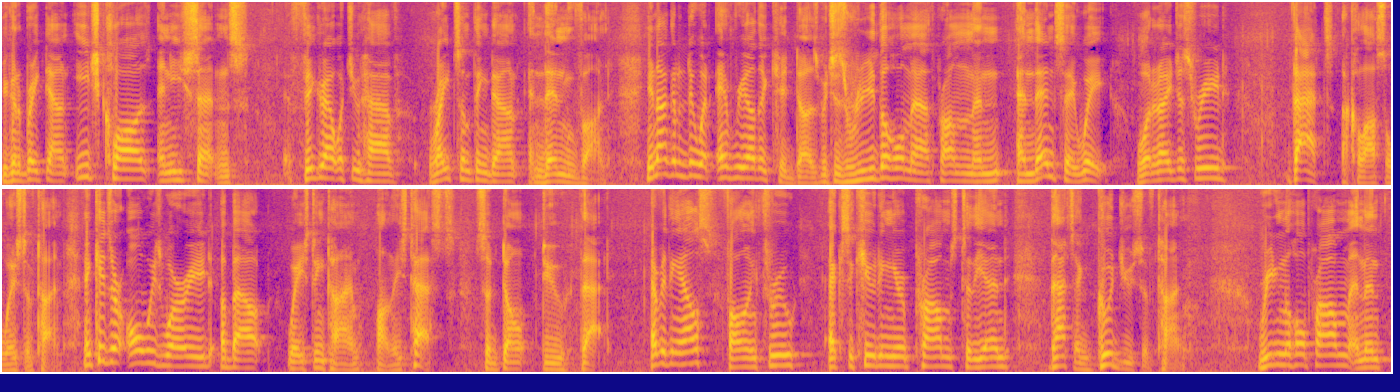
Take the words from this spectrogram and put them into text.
You're going to break down each clause and each sentence, figure out what you have, write something down, and then move on. You're not going to do what every other kid does, which is read the whole math problem and, and then say, wait, what did I just read? That's a colossal waste of time. And kids are always worried about wasting time on these tests. So don't do that. Everything else, following through, executing your problems to the end, that's a good use of time. Reading the whole problem and then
